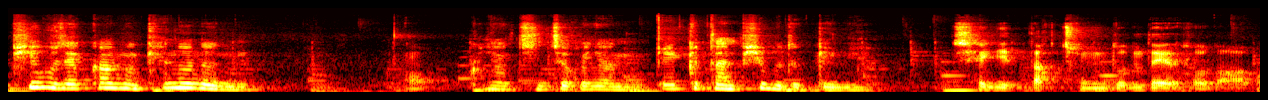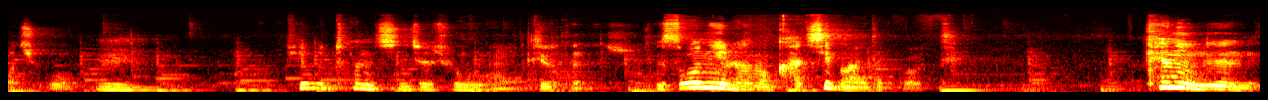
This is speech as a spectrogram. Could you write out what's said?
피부 색감은 캐논은 어, 그냥 진짜 그냥 깨끗한 피부 느낌이야. 색이 딱 정돈돼서 나와가지고 음. 피부 톤 진짜 좋은 거. 어, 피부톤이죠. 그 소니를 한번 같이 봐야 될 것 같아. 캐논은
